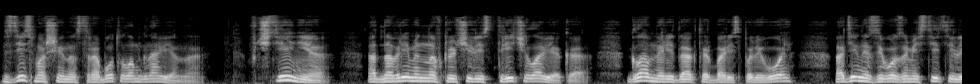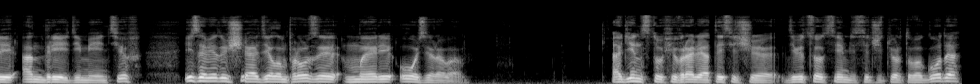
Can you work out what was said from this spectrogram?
Здесь машина сработала мгновенно. В чтение одновременно включились три человека. Главный редактор Борис Полевой, один из его заместителей Андрей Дементьев и заведующий отделом прозы Мэри Озерова. 11 февраля 1974 года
